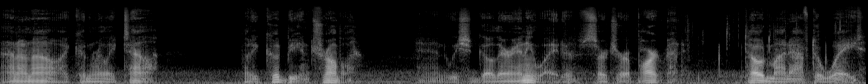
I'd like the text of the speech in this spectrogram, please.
I don't know, I couldn't really tell. But he could be in trouble. And we should go there anyway to search her apartment. Toad might have to wait.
